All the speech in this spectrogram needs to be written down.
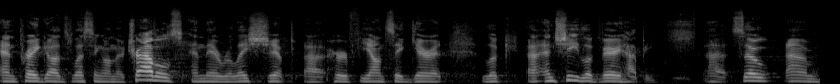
and pray God's blessing on their travels and their relationship. Uh, her fiance Garrett look, uh, and she look very happy. Uh, so, um,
